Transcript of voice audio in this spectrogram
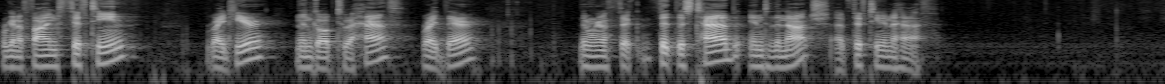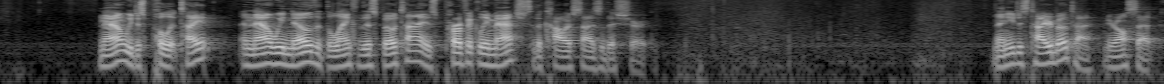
we're gonna find 15 right here, and then go up to a half right there. Then we're gonna fit, fit this tab into the notch at 15 and a half. Now we just pull it tight, and now we know that the length of this bow tie is perfectly matched to the collar size of this shirt. Then you just tie your bow tie. You're all set.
